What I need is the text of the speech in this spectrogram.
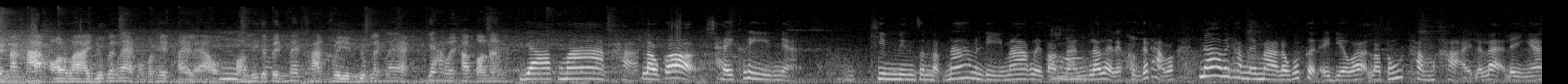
เป็นแม่ค้าออนไลน์ยุคแรกๆของประเทศไทยแล้ว อืม ตอนนี้จะเป็นแม่ค้าคลีนยุคแรกๆ ยากไหมครับตอนนั้น ยากมากค่ะ เราก็ใช้ครีมเนี่ยครีมหนึ่งจนแบบหน้ามันดีมากเลยตอนนั้น แล้วหลาย ๆ คนก็ถามว่าหน้าไปทำอะไรมาเราก็เกิดไอเดียว่าเราต้องทำขายแล้วแหละอะไรอย่างเงี้ย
